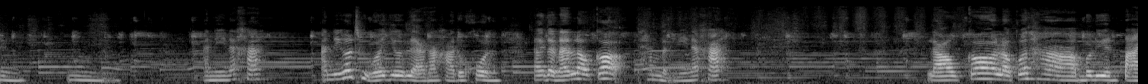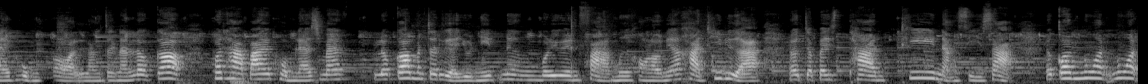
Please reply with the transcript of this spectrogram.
นึงอืมอันนี้นะคะ อันนี้ก็ถือว่าเยอะแล้วนะคะ ทุกคน หลังจากนั้นเราก็ทำแบบนี้นะคะ แล้วก็เราก็ทาบริเวณปลายผมก่อน หลังจากนั้นเราก็พอทาปลายผมแล้วใช่ไหมแล้วก็มันจะเหลืออยู่นิดนึงบริเวณฝ่ามือของเราเนี่ยค่ะ ที่เหลือเราจะไปทานที่หนังศีรษะ แล้วก็นวดนวด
